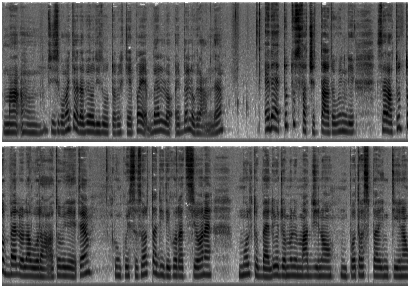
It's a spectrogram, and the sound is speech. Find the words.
ma um, ci si può mettere davvero di tutto perché poi è bello, è bello grande. Ed è tutto sfaccettato quindi sarà tutto bello lavorato vedete con questa sorta di decorazione molto bello. Io già me lo immagino un po' trasparentino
